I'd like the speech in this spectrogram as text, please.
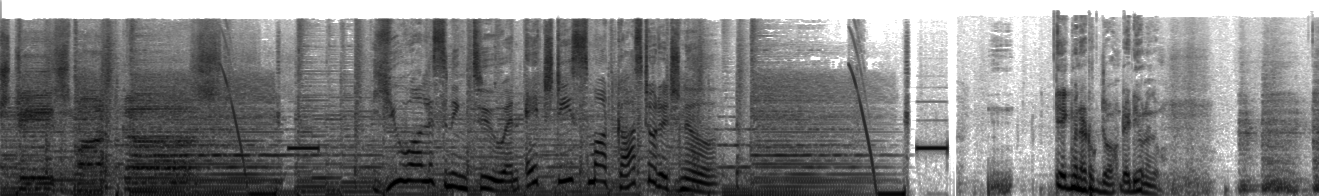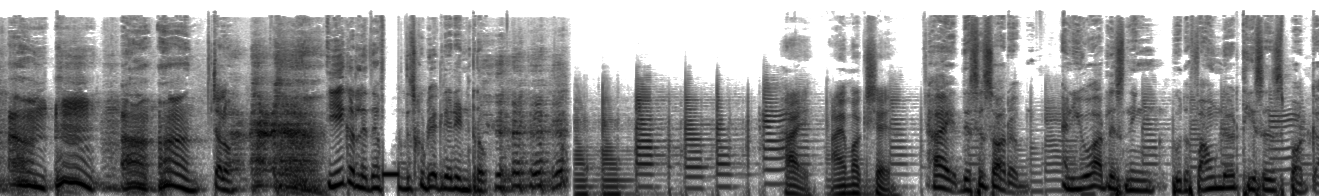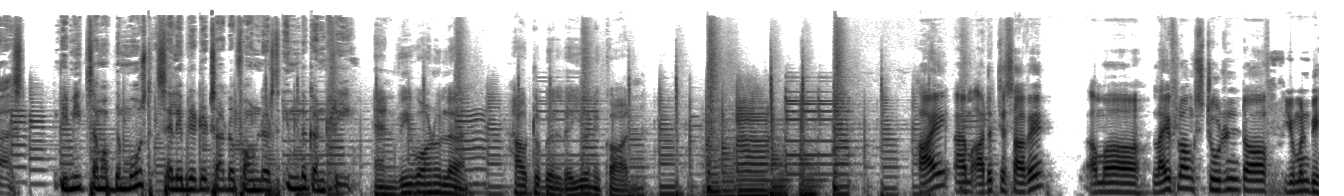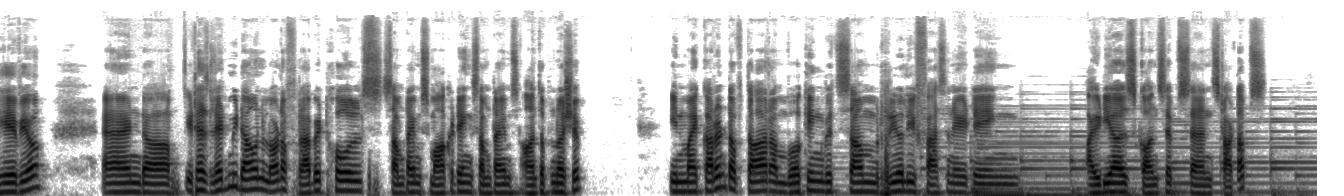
HT Smartcast. You are listening to an HT Smartcast original. एक मिनट रुक जाओ रेडी होने दो चलो ये कर लेते हैं this could be a great intro hi I am Akshay Hi, this is Saurabh, and you are listening to the Founder Thesis podcast. We meet some of the most celebrated startup founders in the country. and we want to learn how to build a unicorn. Hi, I'm Aditya Save. I'm a lifelong student of human behavior, and uh, it has led me down a lot of rabbit holes, sometimes marketing, sometimes entrepreneurship. In my current avatar, I'm working with some really fascinating ideas, concepts, and startups,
